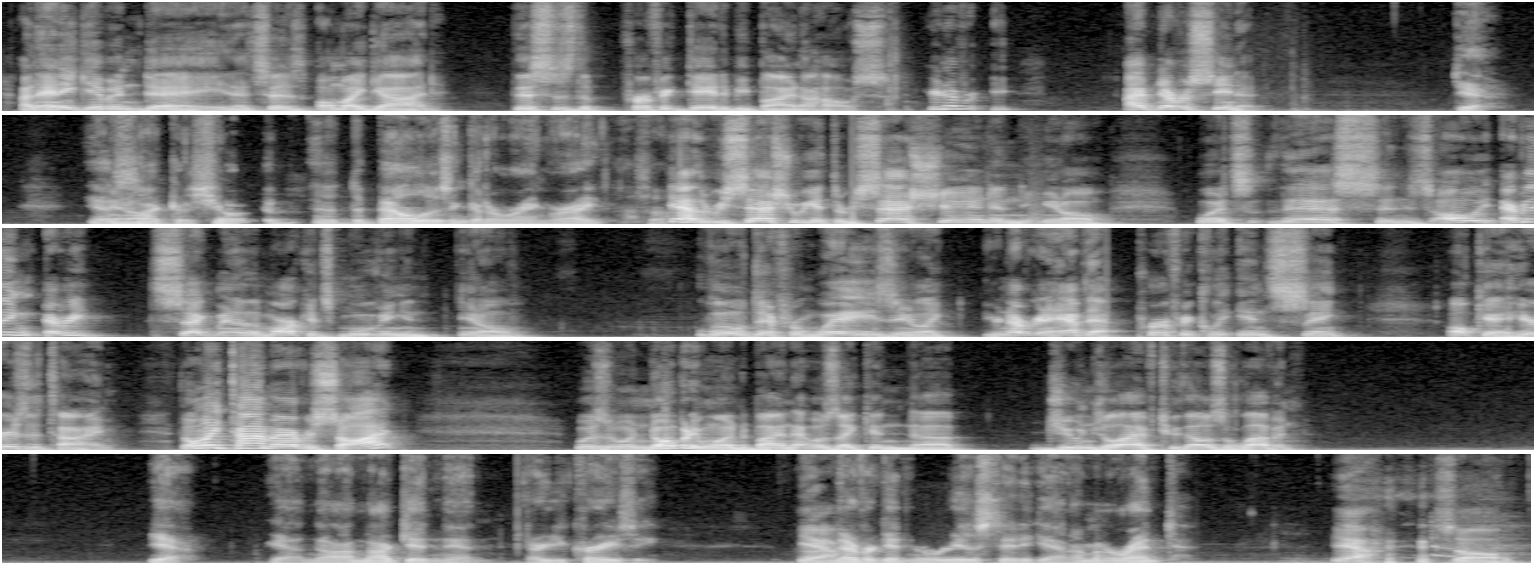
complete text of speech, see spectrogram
on any given day that says, oh my God, this is the perfect day to be buying a house. You're never. I've never seen it. yeah, yeah, You it's know? not going to show. The, the bell isn't going to ring, right? So Yeah, the recession. We get the recession, and you know what's this, and it's always everything. Every segment of the market's moving in you know little different ways, and you're like you're never going to have that perfectly in sync. Okay, here's the time. The only time I ever saw it was when nobody wanted to buy, and that was like in uh, June, July of 2011. yeah, yeah. No, I'm not getting in. Are you crazy? Yeah, I'm never getting into real estate again. I'm going to rent. yeah. So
